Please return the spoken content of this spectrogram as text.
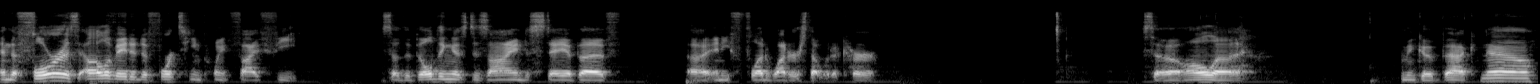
and the floor is elevated to 14.5 feet. So the building is designed to stay above uh, any floodwaters that would occur. So I'll uh, let me go back now.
